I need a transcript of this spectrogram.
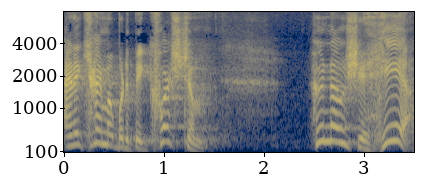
and it came up with a big question: Who knows you're here?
